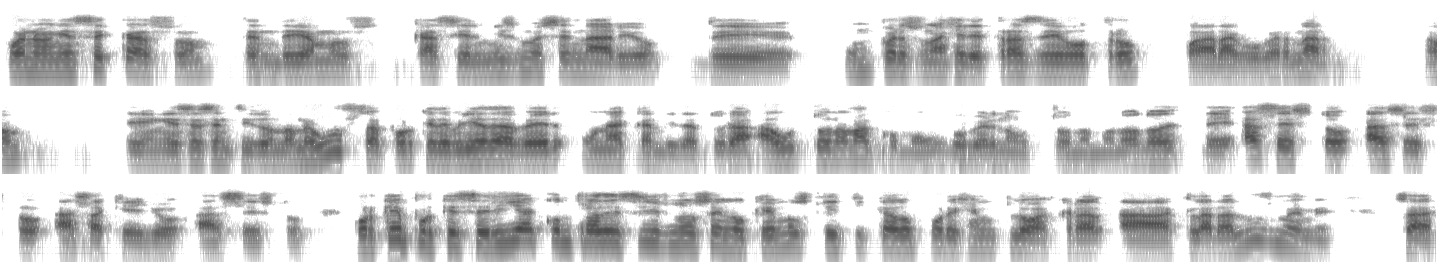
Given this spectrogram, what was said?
Bueno, en ese caso tendríamos casi el mismo escenario de un personaje detrás de otro para gobernar, ¿no? En ese sentido no me gusta porque debería de haber una candidatura autónoma como un gobierno autónomo, no, de haz esto, haz esto, haz aquello, haz esto. ¿Por qué? Porque sería contradecirnos en lo que hemos criticado, por ejemplo, a, Clara Luz Meme. O sea,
